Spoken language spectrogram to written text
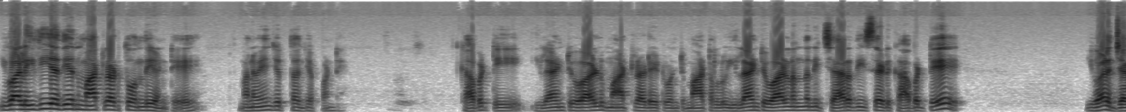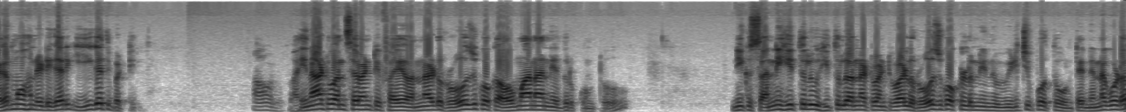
ఇవాళ ఇది అది అని మాట్లాడుతోంది అంటే మనం ఏం చెప్తాం చెప్పండి? కాబట్టి ఇలాంటి వాళ్ళు మాట్లాడేటువంటి మాటలు ఇలాంటి వాళ్ళందరినీ చేరదీశాడు కాబట్టే ఇవాళ జగన్మోహన్ రెడ్డి గారికి ఈ గతి పట్టింది. వైనాట్ వన్ సెవెంటీ ఫైవ్ అన్నాడు. రోజుకు ఒక అవమానాన్ని ఎదుర్కొంటూ నీకు సన్నిహితులు హితులు అన్నటువంటి వాళ్ళు రోజుకొకళ్ళు నిన్ను విడిచిపోతూ ఉంటే నిన్న కూడా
